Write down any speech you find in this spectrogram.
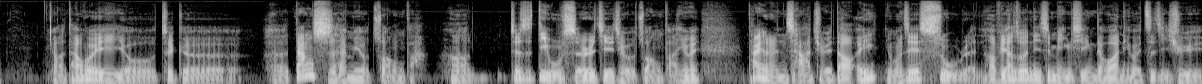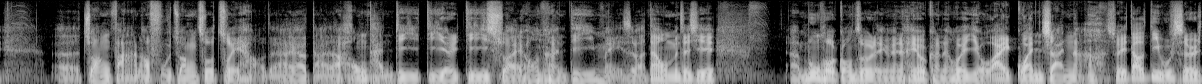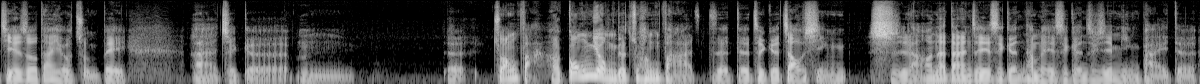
啊，他会有这个呃，当时还没有装法啊，这是第五十二届就有装法，因为他可能察觉到，哎，你们这些素人哈，比方说你是明星的话，你会自己去。呃，妆法，然后服装做最好的啊，要打红毯第第二第一帅，红毯第一美是吧？但我们这些呃幕后工作人员很有可能会有碍观瞻呐，所以到第五十二届的时候，他有准备啊这个嗯呃妆法好公用的妆法的的这个造型师然后那当然这也是跟他们也是跟这些名牌的。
